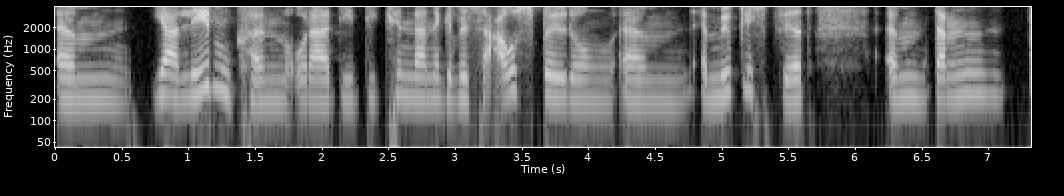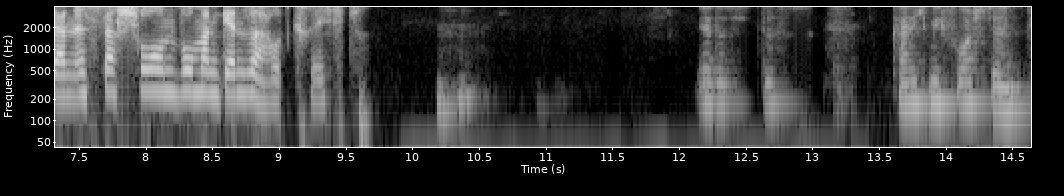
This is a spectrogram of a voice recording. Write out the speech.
ähm, ja, leben können oder die, die Kinder eine gewisse Ausbildung ähm, ermöglicht wird, ähm, dann, dann ist das schon, wo man Gänsehaut kriegt. Mhm. Ja, das, das kann ich mir vorstellen.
